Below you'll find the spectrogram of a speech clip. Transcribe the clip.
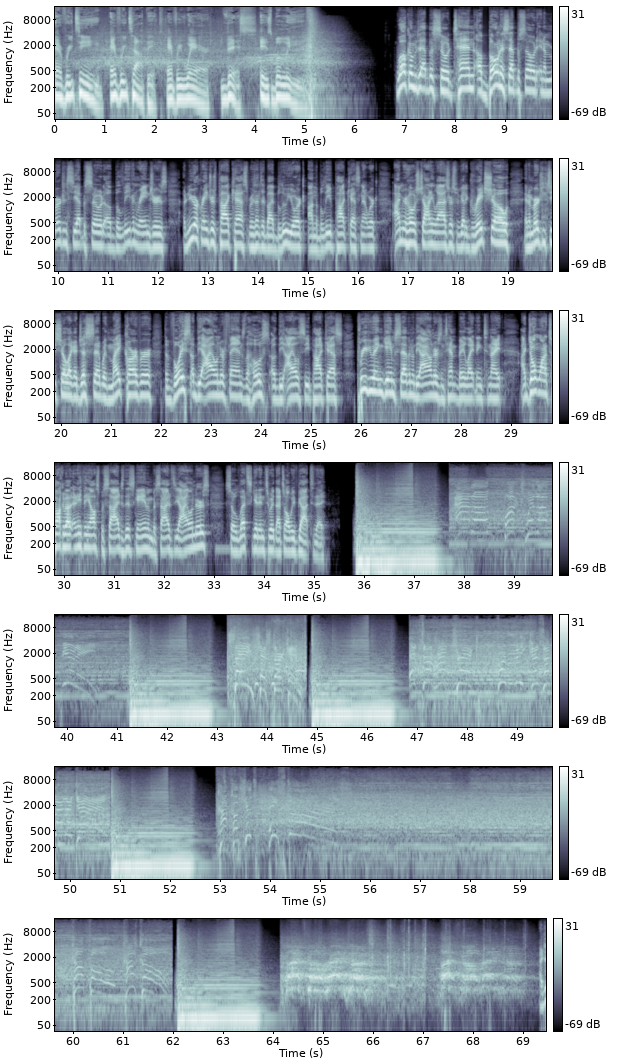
Every team, every topic, everywhere. This is Believe. Welcome to episode 10, a bonus episode, an emergency episode of Believe in Rangers, a New York Rangers podcast presented by Blue York on the Believe Podcast Network. I'm your host, Johnny Lazarus. We've got a great show, an emergency show, like I just said, with Mike Carver, the voice of the Islander fans, the host of the ILC podcast, previewing game seven of the Islanders and Tampa Bay Lightning tonight. I don't want to talk about anything else besides this game and besides the Islanders. So let's get into it. That's all we've got today.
